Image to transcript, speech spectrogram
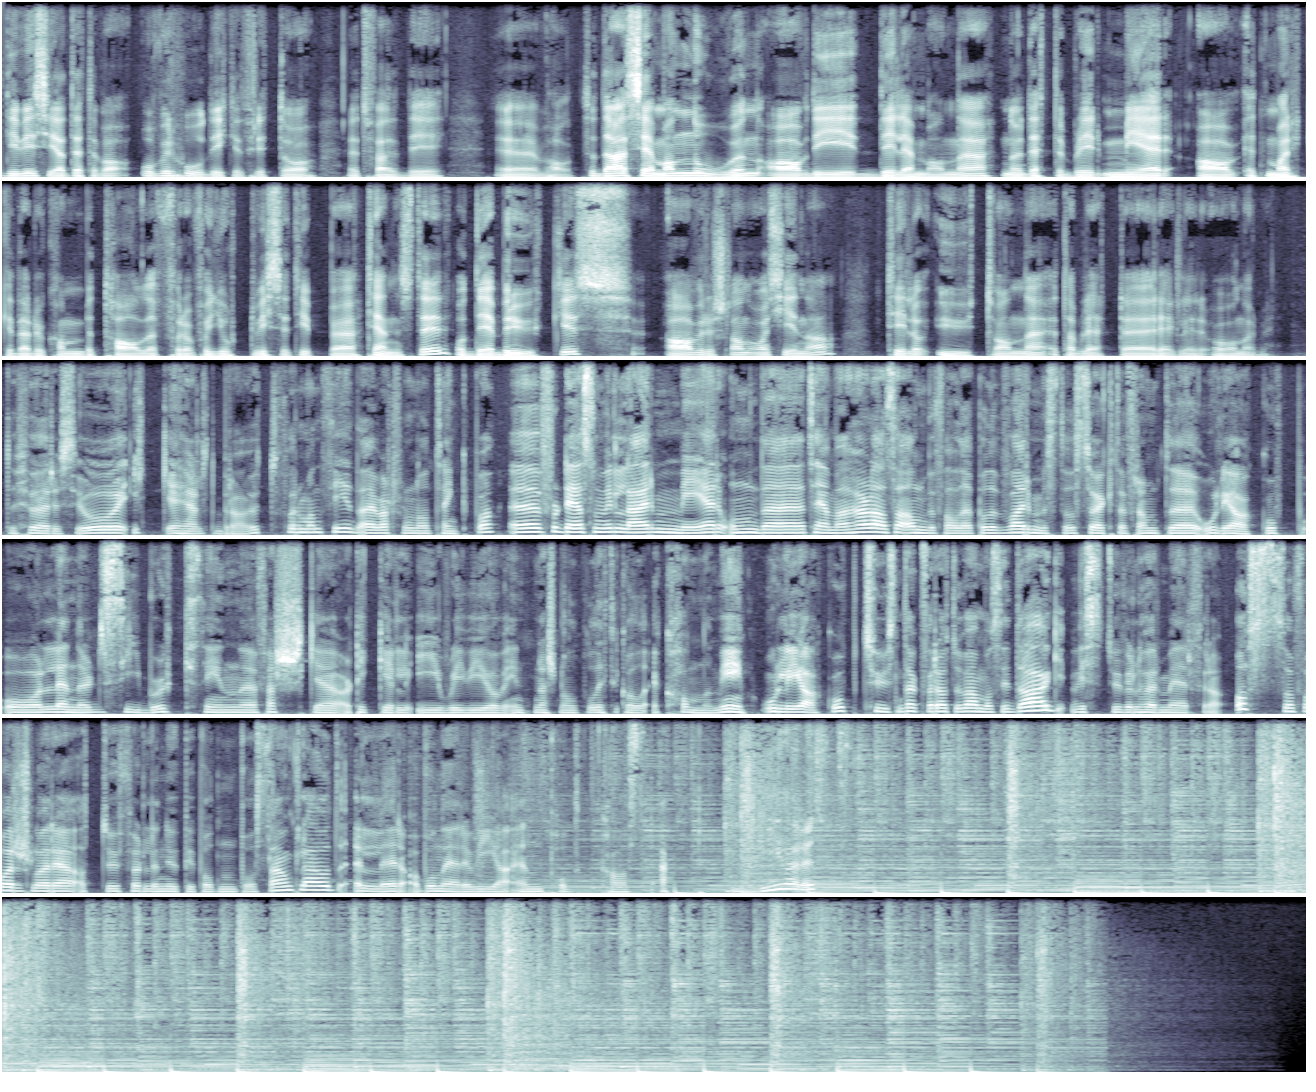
de vil si at dette var overhodet ikke et fritt og rettferdig eh, valg. Så Der ser man noen av de dilemmaene når dette blir mer av et marked der du kan betale for å få gjort visse typer tjenester, og det brukes av Russland og Kina til å utvanne etablerte regler og normer. Det høres jo ikke helt bra ut, får man si. Det er i hvert fall noe å tenke på. Eh, for det som vil lære mer om det temaet her, da, så anbefaler jeg på det varmeste å søke deg fram til Ole Jakob og Leonard Seabrook sin ferske artikkel i Review of International Political Economy. Ole Jakob, tusen takk for at du var med oss i dag. Hvis du vil høre mer fra oss, så foreslår jeg at du følger Nupipodden på Soundcloud, eller abonnerer via en podkast-app. Vi høres!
